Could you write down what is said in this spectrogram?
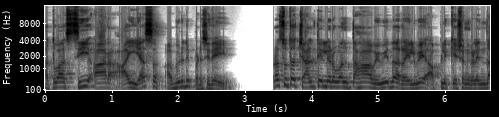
ಅಥವಾ ಸಿ ಆರ್ ಐ ಎಸ್ ಅಭಿವೃದ್ಧಿಪಡಿಸಿದೆ. ಪ್ರಸ್ತುತ ಚಾಲ್ತಿಯಲ್ಲಿರುವಂತಹ ವಿವಿಧ ರೈಲ್ವೆ ಅಪ್ಲಿಕೇಶನ್ಗಳಿಂದ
